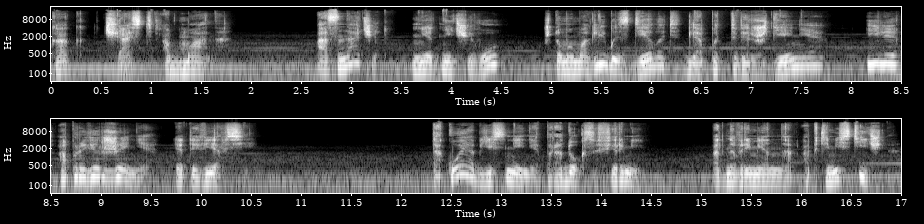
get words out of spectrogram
как часть обмана. А значит, нет ничего, что мы могли бы сделать для подтверждения или опровержения этой версии. Такое объяснение парадокса Ферми – одновременно оптимистично.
